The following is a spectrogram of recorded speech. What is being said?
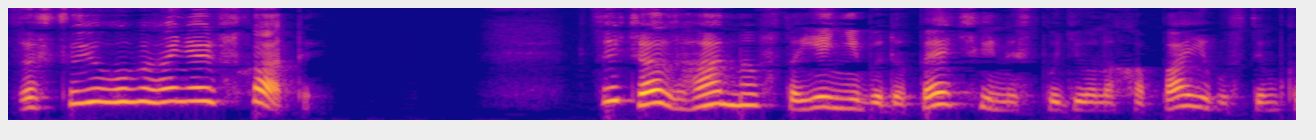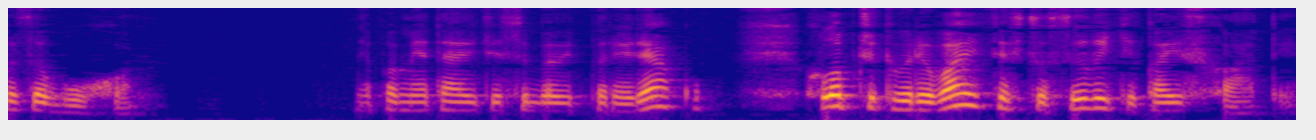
За що його виганяють з хати? В цей час Ганна встає ніби до печі і несподівано хапає Устимка за вухо. Не пам'ятаючи себе від переляку, хлопчик виривається, що сили тікає з хати.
